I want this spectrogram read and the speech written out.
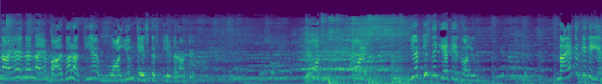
नाया है ना, नाया बार बार आती है वॉल्यूम तेज करती है इधर आके। बहुत ये अब किसने किया तेज वॉल्यूम नाया करके गई है।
